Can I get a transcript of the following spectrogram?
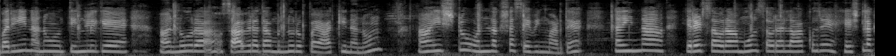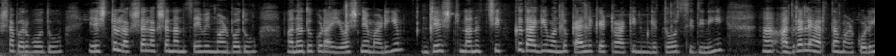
ಬರೀ ನಾನು ತಿಂಗಳಿಗೆ ನೂರ, ಸಾವಿರದ ಮುನ್ನೂರು ರೂಪಾಯಿ ಹಾಕಿ ನಾನು ಇಷ್ಟು ಒಂದು ಲಕ್ಷ ಸೇವಿಂಗ್ ಮಾಡಿದೆ. ನಾನು ಇನ್ನು ಎರಡು ಸಾವಿರ, ಮೂರು ಸಾವಿರ ಎಲ್ಲ ಹಾಕಿದ್ರೆ ಎಷ್ಟು ಲಕ್ಷ ಬರ್ಬೋದು? ಎಷ್ಟು ಲಕ್ಷ ಲಕ್ಷ ನಾನು ಸೇವಿಂಗ್ ಮಾಡ್ಬೋದು ಅನ್ನೋದು ಕೂಡ ಯೋಚನೆ ಮಾಡಿ ಜಸ್ಟ್ ನಾನು ಚಿಕ್ಕದಾಗಿ ಒಂದು ಕ್ಯಾಲ್ಕುಲೇಟ್ರ್ ಹಾಕಿ ನಿಮಗೆ ತೋರಿಸಿದ್ದೀನಿ ಅದರಲ್ಲೇ ಅರ್ಥ ಮಾಡ್ಕೊಳ್ಳಿ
